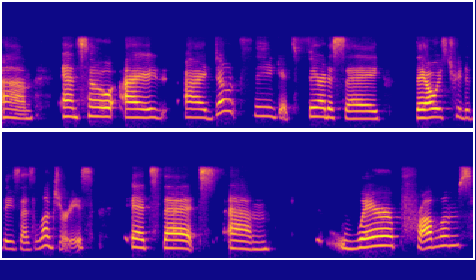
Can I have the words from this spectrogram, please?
Um, and so I I don't think it's fair to say they always treated these as luxuries. It's that um, where problems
